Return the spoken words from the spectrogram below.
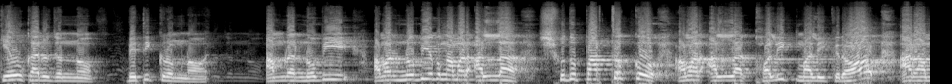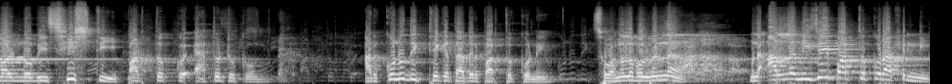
কেউ কারও জন্য ব্যতিক্রম নয়। আমরা নবী, আমার নবী এবং আমার আল্লাহ শুধু পার্থক্য আমার আল্লাহ খলিক, মালিক, রব আর আমার নবী সৃষ্টি পার্থক্য এতটুকু। আর কোনো দিক থেকে তাদের পার্থক্য নেই। সোহানাল্লাহ বলবেন না? মানে আল্লাহ নিজেই পার্থক্য রাখেননি।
